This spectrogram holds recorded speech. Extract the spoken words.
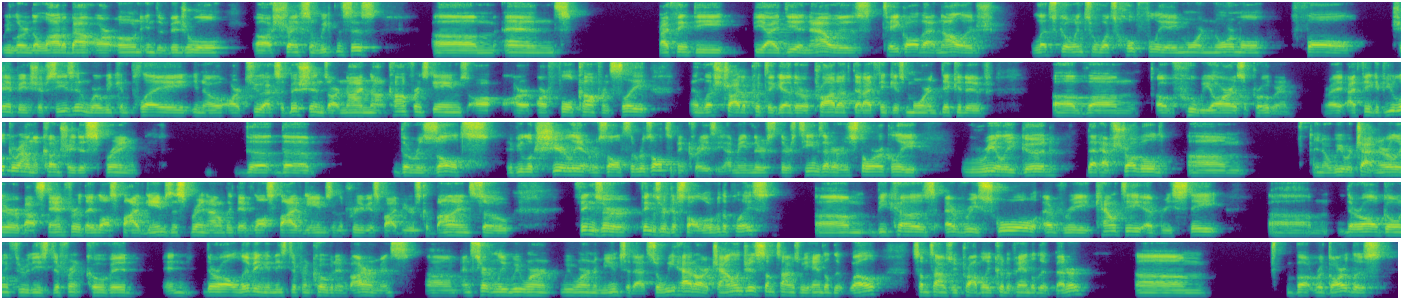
We learned a lot about our own individual uh, strengths and weaknesses. Um, and I think the the idea now is take all that knowledge. Let's go into what's hopefully a more normal fall championship season where we can play, you know, our two exhibitions, our nine non-conference games, our, our, our full conference slate, and let's try to put together a product that I think is more indicative of um, of who we are as a program. Right. I think if you look around the country this spring, the the the results, if you look sheerly at results, the results have been crazy. I mean, there's there's teams that are historically really good that have struggled. Um, you know, we were chatting earlier about Stanford. They lost five games this spring. I don't think they've lost five games in the previous five years combined. So things are things are just all over the place um, because every school, every county, every state, um, they're all going through these different COVID and they're all living in these different COVID environments. Um, and certainly we weren't we weren't immune to that. So we had our challenges. Sometimes we handled it well. Sometimes we probably could have handled it better. Um, but regardless,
